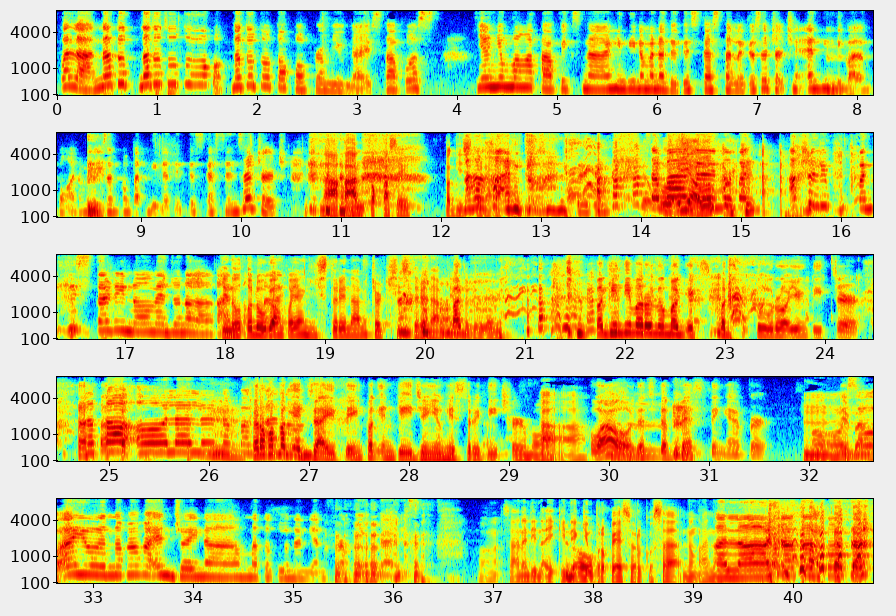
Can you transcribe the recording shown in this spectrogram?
wala, natut natututo ako, natututo ako from you guys. Tapos yan yung mga topics na hindi naman na-discuss talaga sa church and hindi ko Mm. alam kung anong reason kung ba't hindi na-discuss din sa church. Nakakaantok kasi pag history. Nakakaanto kasi. sa Oh, bagay, yeah, no, of pag, actually, pag history, no, medyo nakakaanto. Tinutulugan pa yung history namin, church history namin. Pag- tinutulugan. pag hindi marunong mag magturo yung teacher. Totoo, lalo na pag Pero kapag ano, exciting, pag engaging yung history teacher mo, Ah, ah. wow, Mm. that's the best thing ever. Mm. Oo, Diba? so ayun, nakaka-enjoy na matutunan yan from you guys. Oo. Sana hindi nakikinig You know, yung professor ko sa nung ano. Ala, shoutout po sa...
